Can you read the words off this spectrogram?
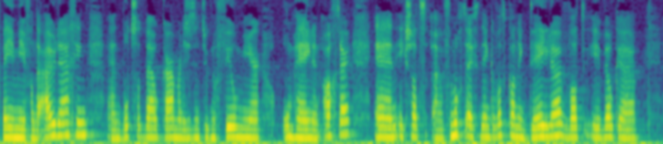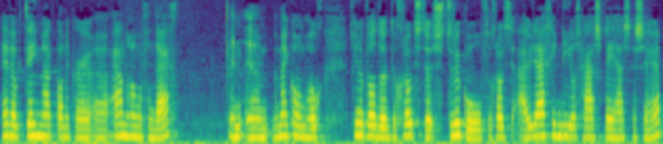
ben je meer van de uitdaging. En botst dat bij elkaar. Maar er zit natuurlijk nog veel meer omheen en achter. En ik zat uh, vanochtend even te denken: wat kan ik delen? Wat, welke, hè, welk thema kan ik er uh, aanhangen vandaag? En uh, bij mij kwam omhoog misschien ook wel de, de grootste struggle of de grootste uitdaging die je als HSP, hebt.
